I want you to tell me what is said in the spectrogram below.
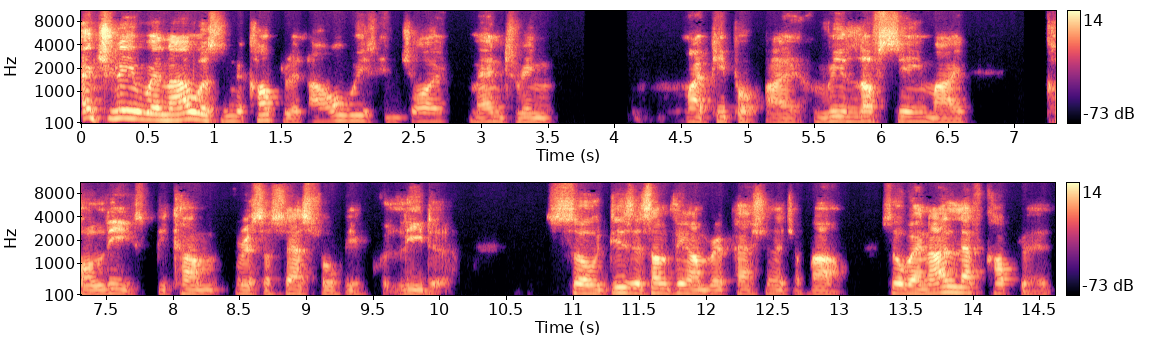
Actually, when I was in the corporate, I always enjoy mentoring my people. I really love seeing my colleagues become very successful, be a good leader. So this is something I'm very passionate about. So when I left corporate,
